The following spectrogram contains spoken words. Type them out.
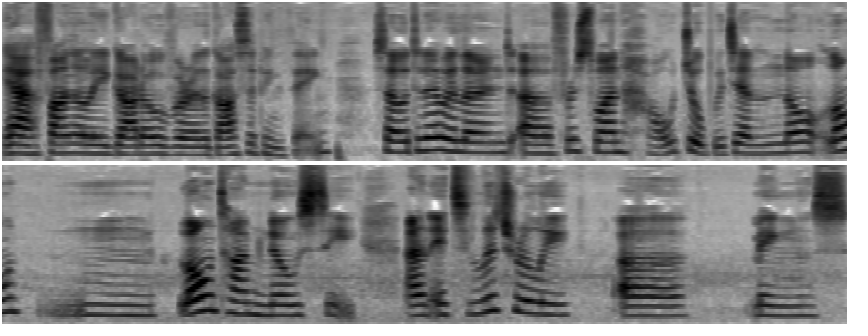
Yeah, finally got over the gossiping thing. So today we learned uh, first one 好久不见 long long mm, long time no see and it literally uh, means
